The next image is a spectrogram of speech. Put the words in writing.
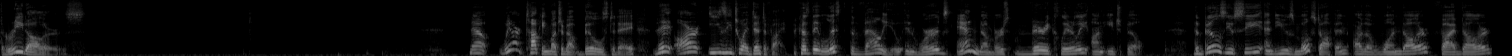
$3. Now, we aren't talking much about bills today. They are easy to identify because they list the value in words and numbers very clearly on each bill. The bills you see and use most often are the $1, $5,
